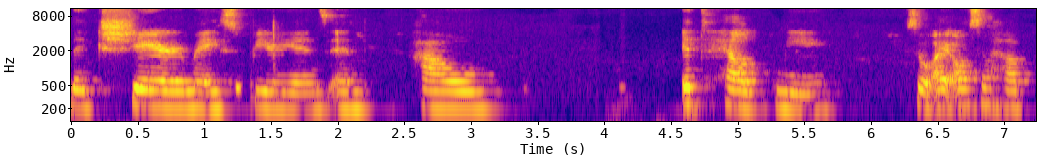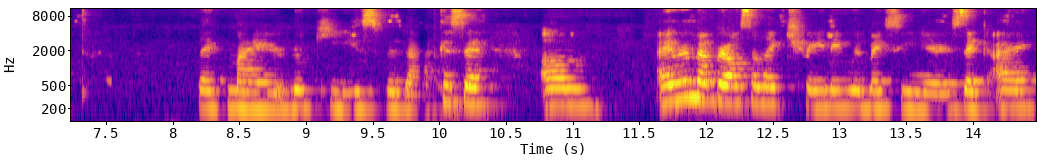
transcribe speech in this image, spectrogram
like share my experience and how it helped me. So I also helped like my rookies with that. Because um I remember also like training with my seniors. Like I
